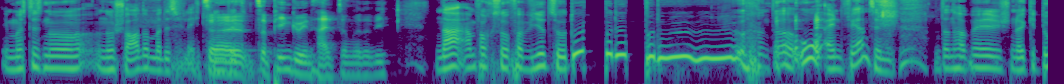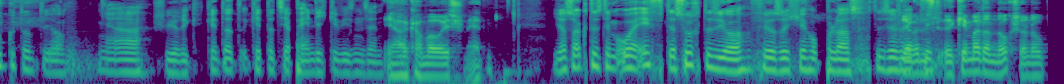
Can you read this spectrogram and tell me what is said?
Ich muss das nur, nur schauen, ob man das vielleicht findet. zur, zur Pinguinhaltung oder wie? Na, einfach so verwirrt, so und da, oh, ein Fernsehen. Und dann habe ich schnell geduckt und ja, ja, schwierig. Könnte, könnte sehr peinlich gewesen sein. Ja, kann man alles schneiden. Ja, sagt es dem ORF, der sucht das ja für solche Hoppalas. Das ist ja Ja, aber das äh, können wir dann nachschauen, ob,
